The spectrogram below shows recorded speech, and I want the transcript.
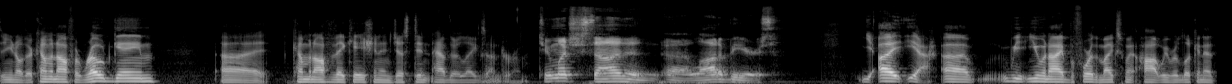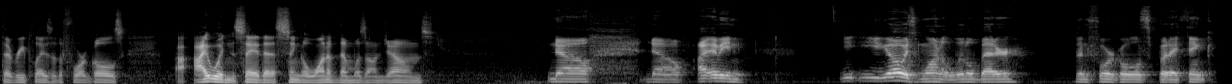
you know they're coming off a road game, uh, coming off a vacation and just didn't have their legs under them. too much sun and uh, a lot of beers. Yeah, uh, yeah. Uh, we, you and I, before the mics went hot, we were looking at the replays of the four goals. I, I wouldn't say that a single one of them was on Jones. No, no. I, I mean, you, you always want a little better than four goals, but I think,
